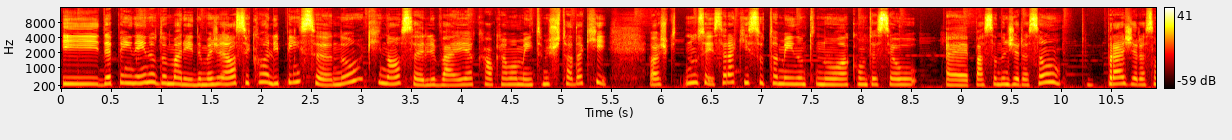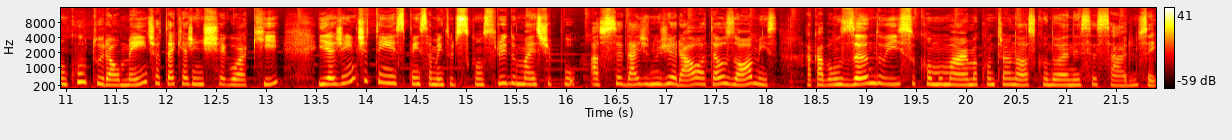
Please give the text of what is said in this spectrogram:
E dependendo do marido, imagina, elas ficam ali pensando que, nossa, ele vai a qualquer momento me chutar daqui. Eu acho que, não sei, será que isso também não, não aconteceu é, passando de geração para geração culturalmente, até que a gente chegou aqui e a gente tem esse pensamento desconstruído, mas, tipo, a sociedade no geral, até os homens, acabam usando isso como uma arma contra nós quando é necessário, não sei.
